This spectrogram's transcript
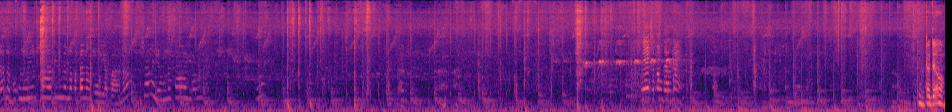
Wala, nabuklo yung sa ating nalakatan ng kuya pa. Na, sayang na sayang. Kuya, isa pang garnay. Punta doon.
